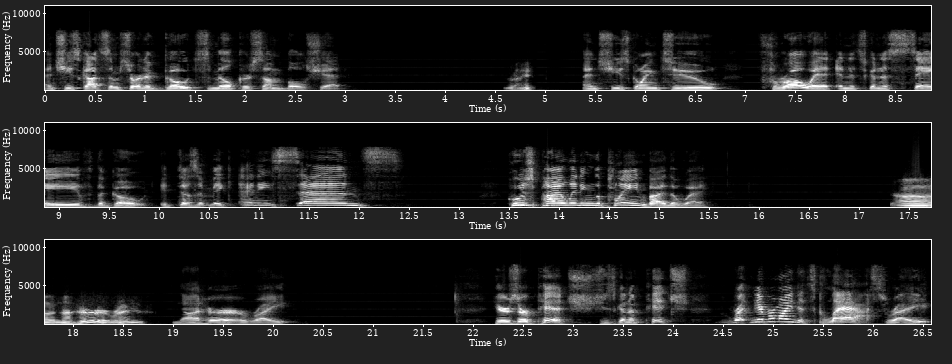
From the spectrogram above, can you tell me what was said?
And she's got some sort of goat's milk or some bullshit. Right. And she's going to throw it, and it's going to save the goat. It doesn't make any sense. Who's piloting the plane, by the way? Uh, not her, right? Not her, right? Here's her pitch. She's going to pitch. Right, never mind, it's glass, right?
